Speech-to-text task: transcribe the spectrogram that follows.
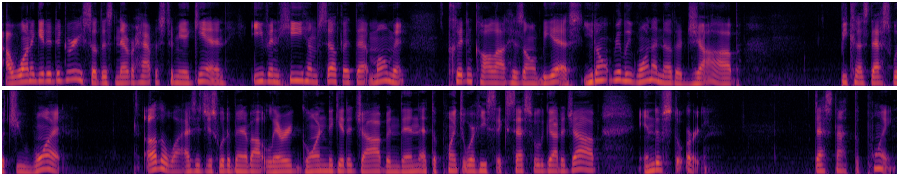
I want to get a degree so this never happens to me again, even he himself at that moment couldn't call out his own BS. You don't really want another job because that's what you want. Otherwise, it just would have been about Larry going to get a job and then at the point where he successfully got a job, end of story. That's not the point.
